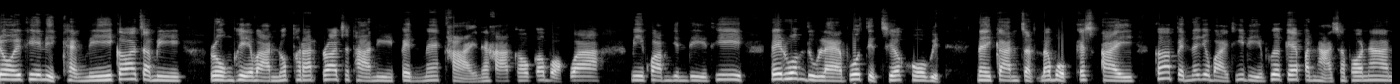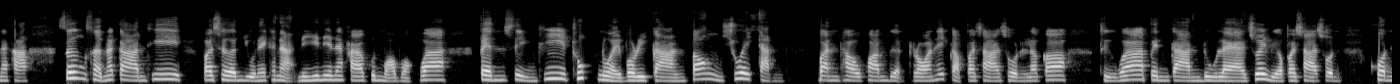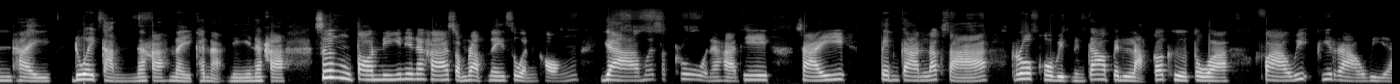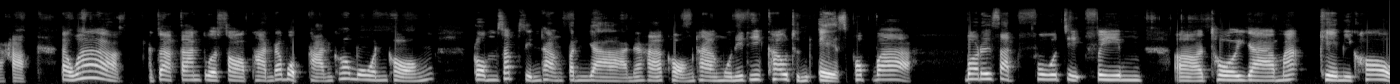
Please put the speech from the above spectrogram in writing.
โดยคลินิกแห่งนี้ก็จะมีโรงพยาบาลนพรัตนราชธานีเป็นแม่ขายนะคะเขาก็บอกว่ามีความยินดีที่ได้ร่วมดูแลผู้ติดเชื้อโควิดในการจัดระบบ HI ก็เป็นนโยบายที่ดีเพื่อแก้ปัญหาเฉพาะหน้านะคะ ซึ่งสถานการณ์ที่เผชิญอยู่ในขณะนี้นี่นะคะ คุณหมอบอกว่าเป็นสิ่งที่ทุกหน่วยบริการต้องช่วยกันบรรเทาความเดือดร้อนให้กับประชาชน แล้วก็ ถือว่าเป็นการดูแลช่วยเหลือประชาชนคนไทยด้วยกันนะคะในขณะนี้นะคะ ซึ่งตอนนี้เนี่ยนะคะสำหรับในส่วนของยาเมื่อสักครู่นะคะที่ใช้เป็นการรักษาโรคโควิด -19 เป็นหลักก็คือตัวฟาวิพิราเวียค่ะ แต่ว่าจากการตรวจสอบผ่านระบบฐานข้อมูลของกรมทรัพย์สินทางปัญญานะคะของทางมูลนิธิเข้าถึงเอส พบว่า บริษัทฟูจิฟิล์มโทยามะเคมีคอล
